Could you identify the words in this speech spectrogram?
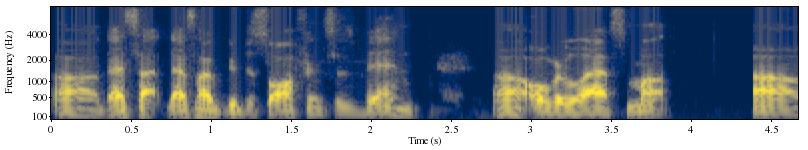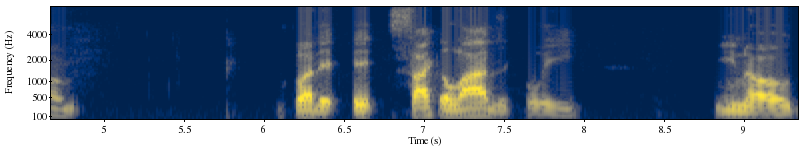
Uh, that's how that's how good this offense has been uh, over the last month. Um, but it, it psychologically, you know,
